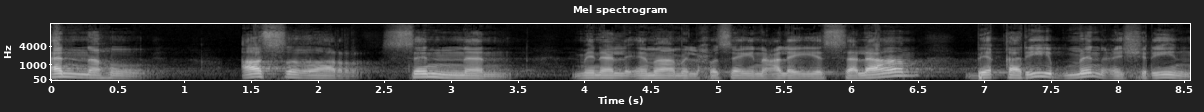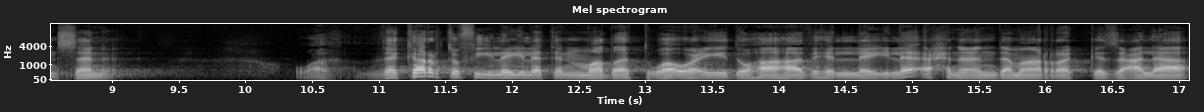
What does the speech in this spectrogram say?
أنه أصغر سنا من الإمام الحسين عليه السلام بقريب من عشرين سنة. وذكرت في ليلة مضت وأعيدها هذه الليلة. إحنا عندما نركز على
